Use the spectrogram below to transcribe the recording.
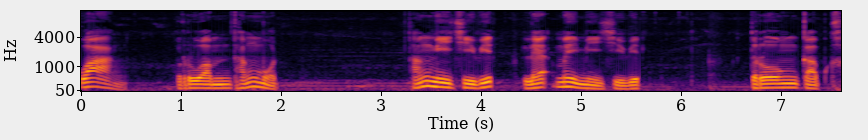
กว้าง รวมทั้งหมด ทั้งมีชีวิตและไม่มีชีวิต ตรงกับค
